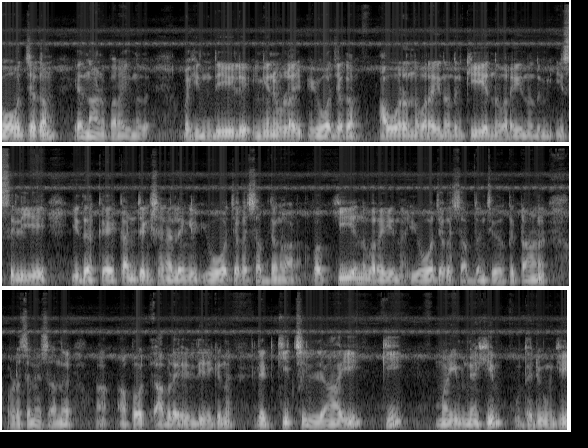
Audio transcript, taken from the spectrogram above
യോജകം എന്നാണ് പറയുന്നത്. അപ്പോൾ ഹിന്ദിയിൽ ഇങ്ങനെയുള്ള യോജകം ഔർ എന്ന് പറയുന്നതും കി എന്ന് പറയുന്നതും ഇസ്ലിയെ ഇതൊക്കെ കൺജങ്ഷൻ അല്ലെങ്കിൽ യോജക ശബ്ദങ്ങളാണ്. അപ്പോൾ കി എന്ന് പറയുന്ന യോജക ശബ്ദം ചേർത്തിട്ടാണ് അവിടെ അന്ന് അപ്പോൾ അവിടെ എഴുതിയിരിക്കുന്ന ലഡ്കി ചില്ലായി കി മൈം നഹിം ഉദരൂഹി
